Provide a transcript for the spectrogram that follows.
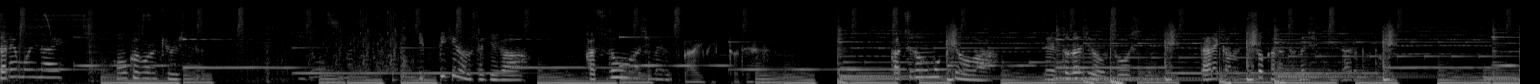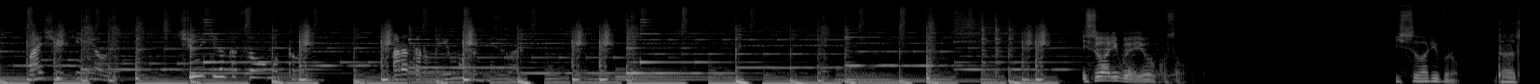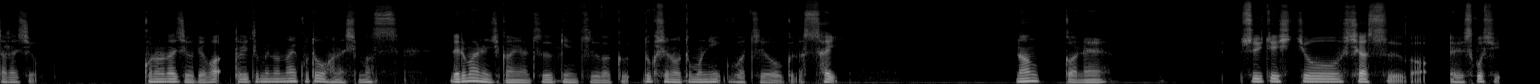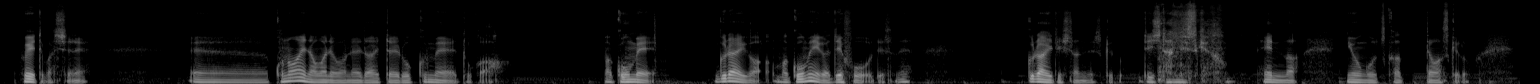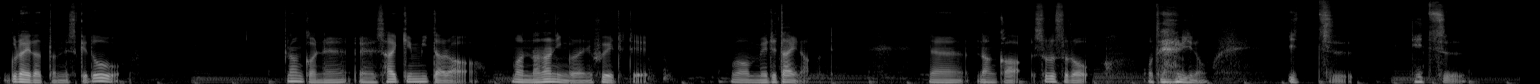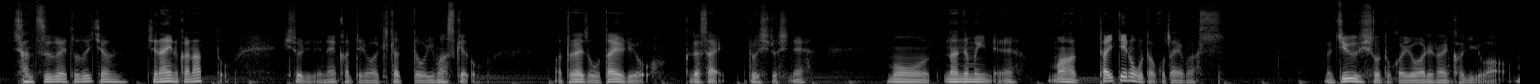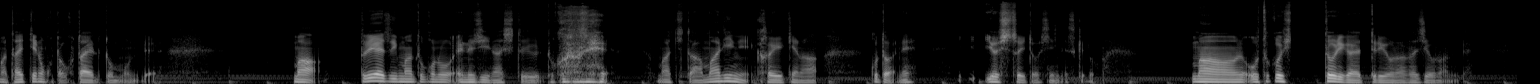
誰もいない。放課後の教室。一匹のウサギが活動を始める。バイビットです。活動目標はネットラジオを通して誰かの密かな試しになること。毎週金曜日週一の活動をモットーにあなたの耳元に座る。居座り部へようこそ。居座り部のダラダラジオ。このラジオでは取り留めのないことを話します。寝る前の時間や通勤通学読書のお供にご活用ください。なんかね推定視聴者数が、えー少し増えてましてね、えーこの間まではねだいたい6名とか、まあ、5名ぐらいが、まあ、5名がデフォですね。ぐらいでしたんですけどでしたんですけど 変な日本語を使ってますけどぐらいだったんですけどなんかね、えー最近見たらまあ7人ぐらいに増えててわめでたいなって。ねなんかそろそろお便りの1通2通3通ぐらい届いちゃうんじゃないのかなと一人でね勝手に沸き立っておりますけど、まあ、とりあえずお便りをください。どしどしね。もう何でもいいんでね。まあ大抵のことは答えます。まあ住所とか言われない限りは、まあ大抵のことは答えると思うんで、まあ、とりあえず今のところ NG なしというところで、まあちょっとあまりに過激なことはね、よしといてほしいんですけど、まあ男一人がやってるようなラジオなんで、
